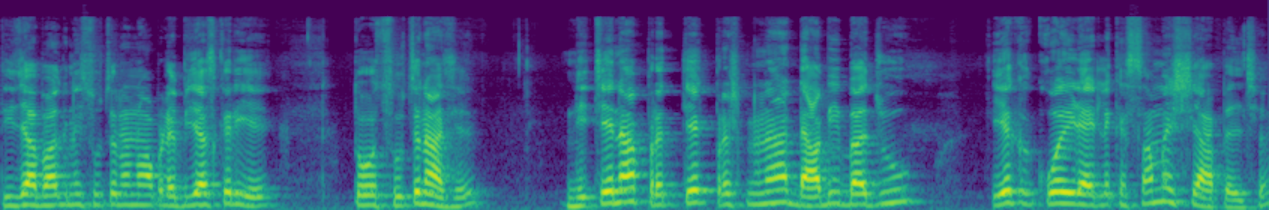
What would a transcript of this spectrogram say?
ત્રીજા ભાગની સૂચનાનો આપણે અભ્યાસ કરીએ. તો સૂચના છે નીચેના પ્રત્યેક પ્રશ્નના ડાબી બાજુ એક કોયડા એટલે કે સમસ્યા આપેલ છે,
